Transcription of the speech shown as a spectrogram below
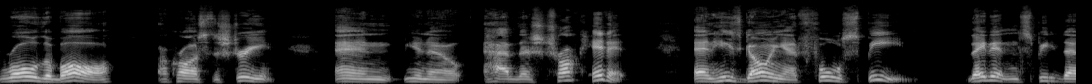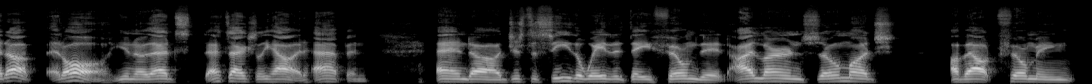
roll the ball across the street and you know have this truck hit it and he's going at full speed they didn't speed that up at all you know that's that's actually how it happened and uh, just to see the way that they filmed it, I learned so much about filming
